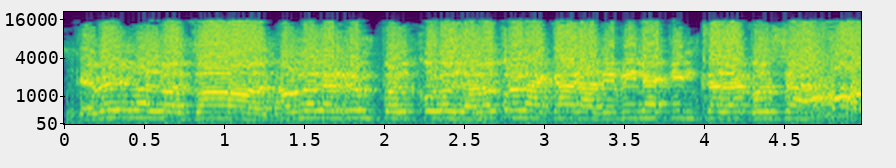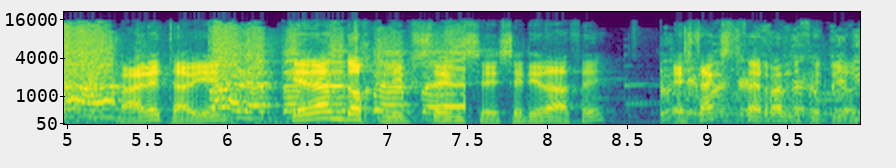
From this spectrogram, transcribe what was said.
Que vengan los dos. A uno le rompo el culo y al otro la cara. Adivina quién cada cosa. Vale, está bien. Quedan dos clips, Tense. Seriedad, eh. Está cerrando ciclos.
